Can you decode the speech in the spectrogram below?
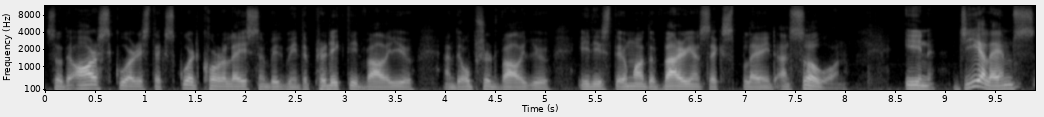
So the R-square is the squared correlation between the predicted value and the observed value. It is the amount of variance explained and so on. In GLMs,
